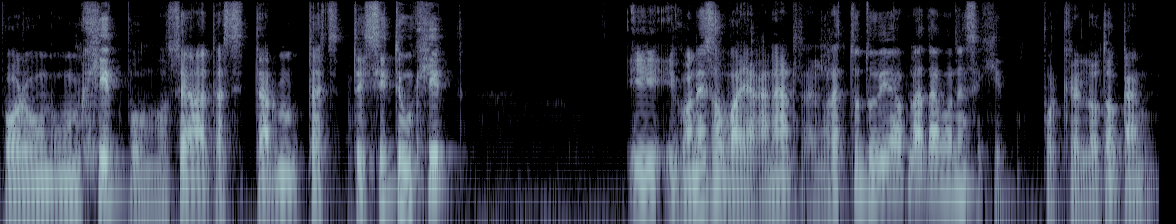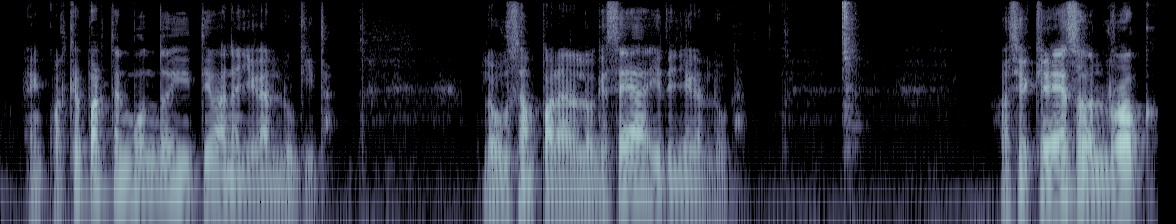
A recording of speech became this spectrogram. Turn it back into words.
por un, hit, o sea, te, hiciste un hit y, con eso vaya a ganar el resto de tu vida plata con ese hit, porque lo tocan en cualquier parte del mundo y te van a llegar luquitas. Lo usan para lo que sea y te llegan lucas. Así que eso, el rock,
